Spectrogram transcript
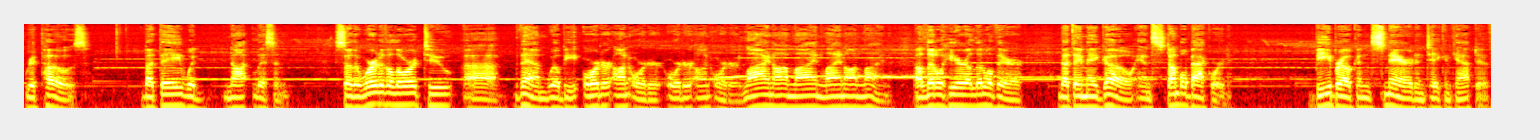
repose. But they would not listen. So the word of the Lord to uh, them will be order on order, order on order, line on line, line on line, a little here, a little there that they may go and stumble backward, be broken, snared, and taken captive.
